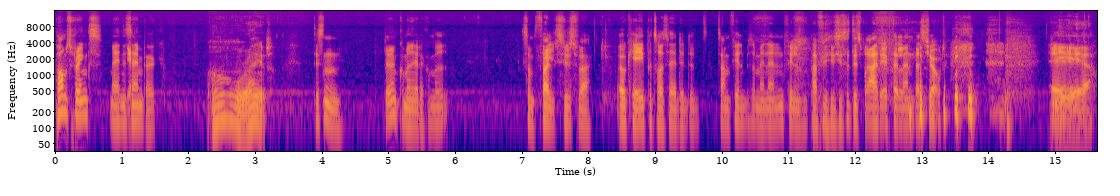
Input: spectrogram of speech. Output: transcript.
Palm Springs med Andy yeah. Samberg. Oh, right. Det er sådan, det er en komedie, der kom ud som folk synes var okay, på trods af, at det er den samme film som en anden film, bare fordi de er så desperate efter et eller andet, der er sjovt. yeah. Uh,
